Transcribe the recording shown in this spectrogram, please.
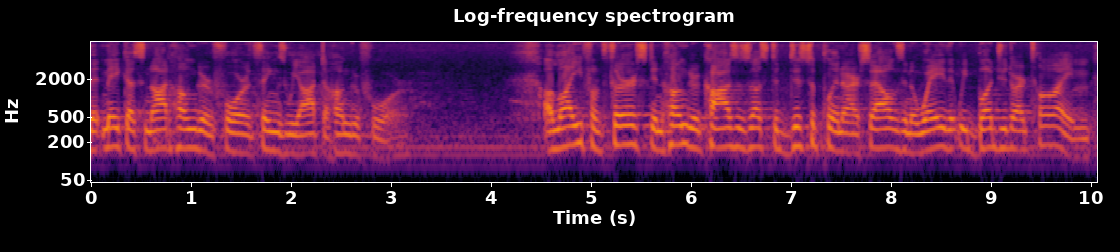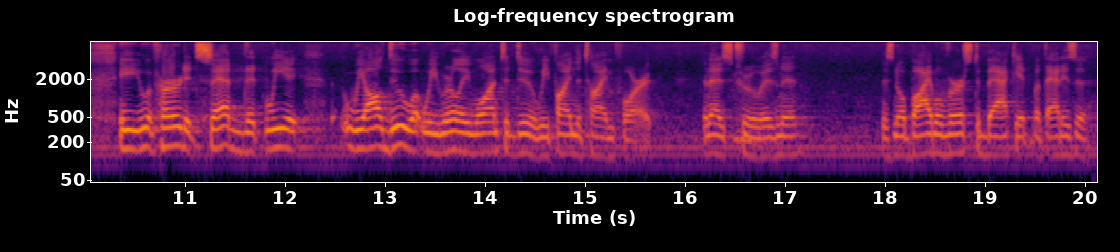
that make us not hunger for things we ought to hunger for. A life of thirst and hunger causes us to discipline ourselves in a way that we budget our time. You have heard it said that we, we all do what we really want to do, we find the time for it. And that is true, isn't it? There's no Bible verse to back it, but that is a,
